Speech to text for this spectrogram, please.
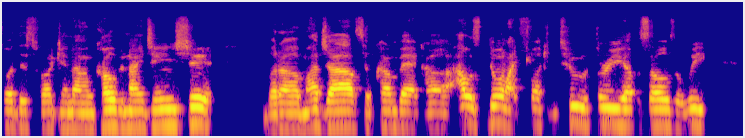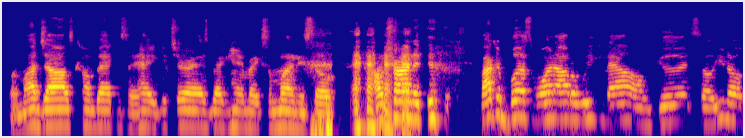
for this fucking um, COVID nineteen shit. But uh, my jobs have come back. Uh, I was doing like fucking two or three episodes a week, but my jobs come back and say, "Hey, get your ass back here and make some money." So I'm trying to do. If I can bust one out a week now, I'm good. So you know,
